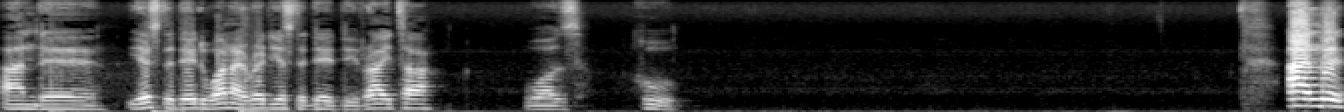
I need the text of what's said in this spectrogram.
And uh, yesterday the one i read yesterday the writer was who? And uh,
